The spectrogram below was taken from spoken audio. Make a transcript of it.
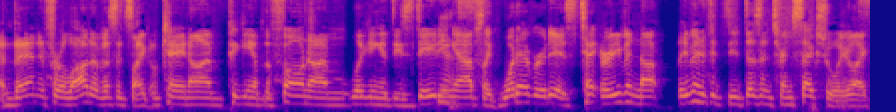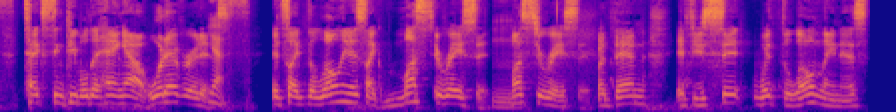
And then for a lot of us, it's like, okay, now I'm picking up the phone, I'm looking at these dating Yes. apps, like whatever it is, te- or even not, even if it, it doesn't turn sexual, you're like texting people to hang out, whatever it is Yes. it's like the loneliness like must erase it mm. must erase it but then if you sit with the loneliness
